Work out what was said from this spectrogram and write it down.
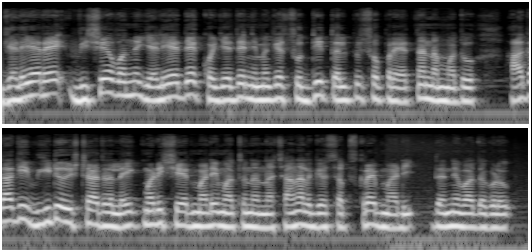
ಗೆಳೆಯರೇ, ವಿಷಯವನ್ನು ಎಳೆಯದೆ ಕೊಯ್ಯದೆ ನಿಮಗೆ ಸುದ್ದಿ ತಲುಪಿಸುವ ಪ್ರಯತ್ನ ನಮ್ಮದು. ಹಾಗಾಗಿ ವಿಡಿಯೋ ಇಷ್ಟ ಆದರೆ ಲೈಕ್ ಮಾಡಿ, ಶೇರ್ ಮಾಡಿ ಮತ್ತು ನನ್ನ ಚಾನಲ್ಗೆ ಸಬ್ಸ್ಕ್ರೈಬ್ ಮಾಡಿ. ಧನ್ಯವಾದಗಳು.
